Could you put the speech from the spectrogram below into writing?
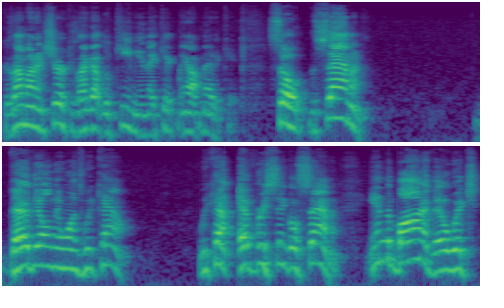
because I'm uninsured because I got leukemia and they kicked me out Medicaid. So the salmon, they're the only ones we count. We count every single salmon. In the Bonneville, which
